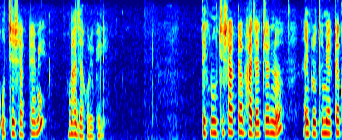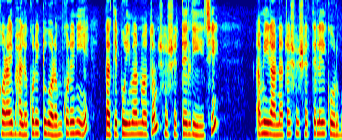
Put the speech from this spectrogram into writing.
উচ্ছে শাকটা আমি ভাজা করে ফেলি। দেখুন, উচ্ছে শাকটা ভাজার জন্য আমি প্রথমে একটা কড়াই ভালো করে একটু গরম করে নিয়ে তাতে পরিমাণ মতন সর্ষের তেল দিয়েছি। আমি রান্নাটা সর্ষের তেলেই করব।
